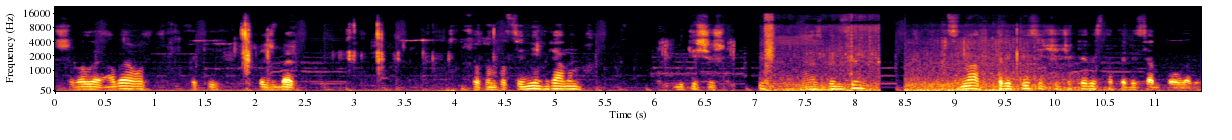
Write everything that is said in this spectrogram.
Шевеле, але от такий хетчбек. Що там по ціні глянемо? 2000. Газ бензин. Ціна 3450 доларів.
